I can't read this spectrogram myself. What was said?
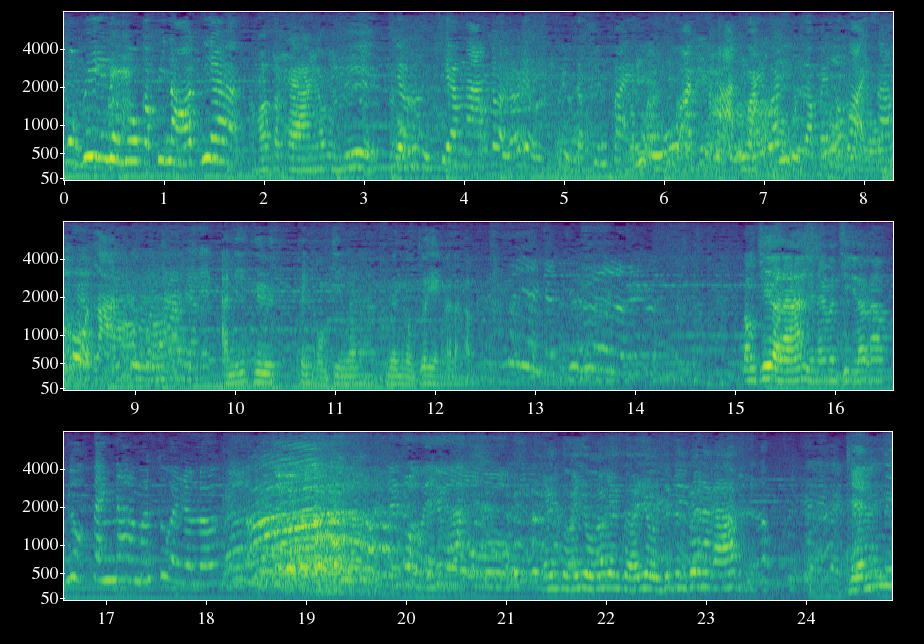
หลวงพี่หนูอยู่กับพี่น็อตเนี่ยมาตรการครับผมพี่เดี๋ยวหนูเคลียร์งานก่อนแล้วเดี๋ยวหนูจะขึ้นไปหนูอธิษฐานไว้ว่าหนูจะไปถวายสร้างโบสถ์ล้านหนึ่งอันนี้คือเป็นของจริงแล้วนะเงินของตัวเองแล้วนะครับ ไม่อยากจะเชื่อเลยผต้องเชื่อนะอยู่ในบัญชีแล้วครับหนูแต่งหน้ามาสวยจังเลยยังสวยอยู่ครับยังสวยอยู่ยินดีด้วยนะครับเห็นมี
